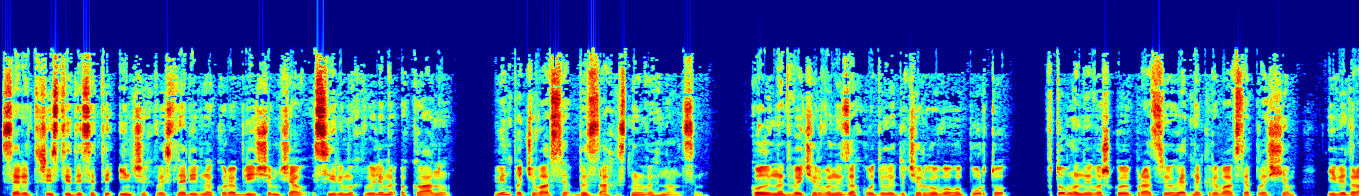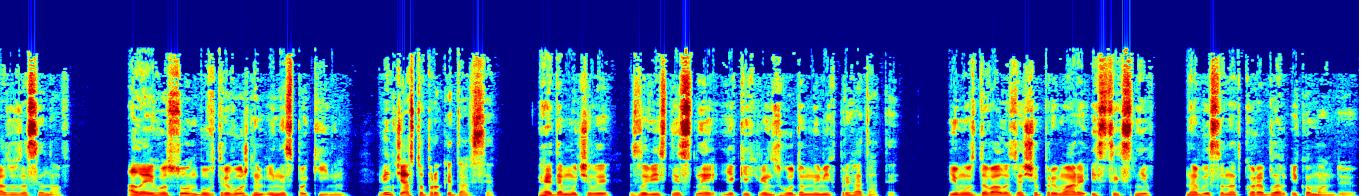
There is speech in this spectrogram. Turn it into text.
серед 60 інших веслярів на кораблі, що мчав сірими хвилями океану, він почувався беззахисним вигнанцем. Коли надвечір вони заходили до чергового порту, втомлений важкою працею гет накривався плащем і відразу засинав. Але його сон був тривожним і неспокійним, він часто прокидався. Геда мучили зловісні сни, яких він згодом не міг пригадати. Йому здавалося, що примари із цих снів нависли над кораблем і командою.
